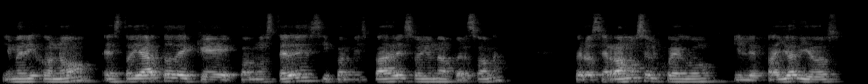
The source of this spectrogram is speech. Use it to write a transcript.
Y me dijo, no, estoy harto de que con ustedes y con mis padres soy una persona, pero cerramos el juego y le fallo a Dios,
